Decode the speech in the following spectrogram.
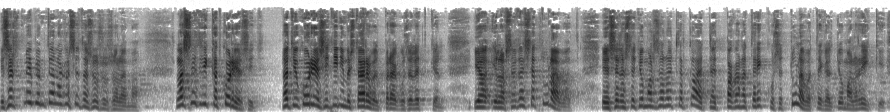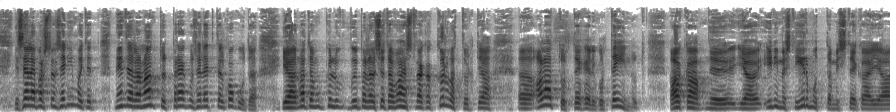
ja sealt me peame täna ka sedasi usus olema. las need rikkad korjasid Nad ju korjasid inimeste arvelt praegusel hetkel ja, ja las need asjad tulevad. ja sellest, et jumala sõna ütleb ka, et need paganate rikkused tulevad tegelikult jumala riiki. ja sellepärast on see niimoodi, et nendele on antud praegusel hetkel koguda ja nad on küll võib-olla seda vahest väga kõlvatult ja äh, alatult tegelikult teinud, aga äh, ja inimeste hirmutamistega ja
